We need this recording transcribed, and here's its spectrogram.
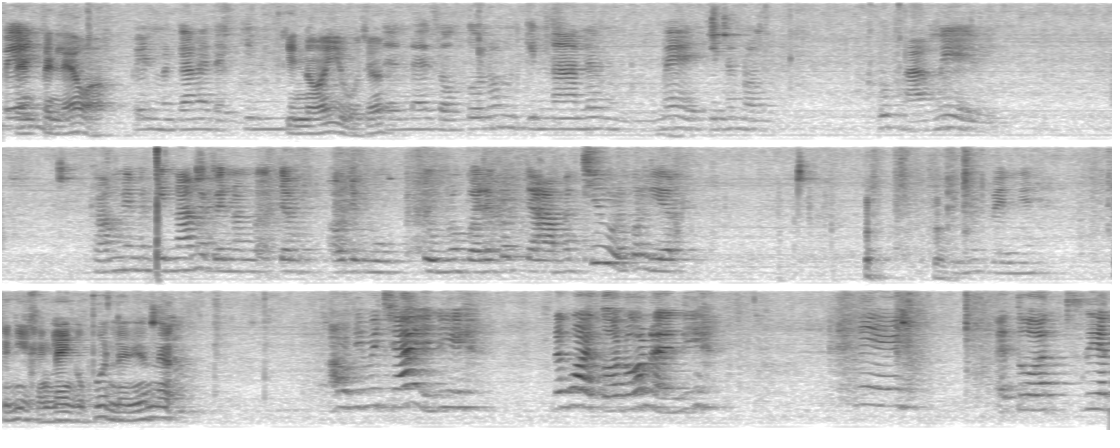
เป็เป็นนเป็นแล้วเหรอเป็นเหมือนกันนะแต่กินกินน้อยอยู่ใช่ไหมแต่ในสองตัวนั้นมันกินนานแล้วแม่กินทั้งหน่อยลูกหางแม่อยู่คำนี้มันกินน้ำไม่เป็นมันจะเอาจมูกจุ่มลงไปแล้วก็จามมันชิ่วแล้วก็เลียกินไม่เป็นไงตัวนี้แข็งแรงกว่าเพื่อนเลยเนี่ยเอานี่ไม่ใช่ นี่นึกว่าไอ้ตัวโน้นไหนนี่ นี่ ไอตัวเซียน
